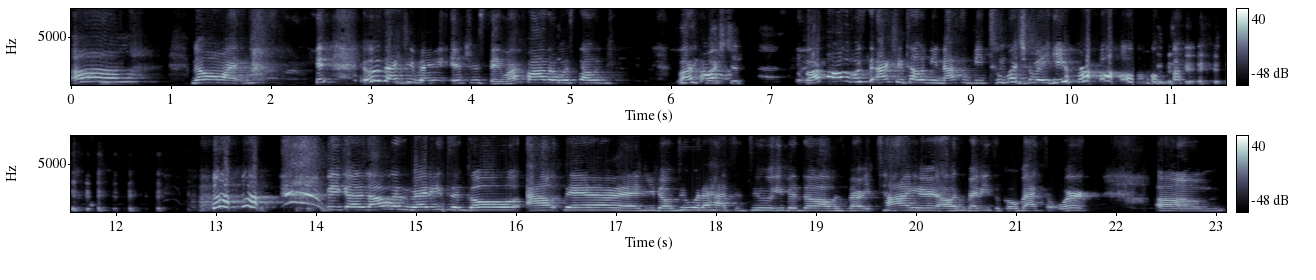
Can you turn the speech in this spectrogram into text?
Um, no, my, it was actually very interesting. My father was telling me, my father, question. My father was actually telling me not to be too much of a hero. because I was ready to go out there and you know do what I had to do, even though I was very tired. I was ready to go back to work. Um,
